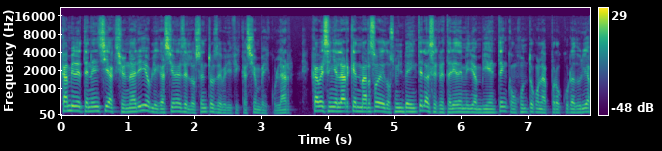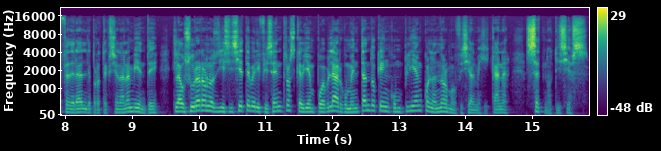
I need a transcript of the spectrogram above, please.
cambio de tenencia y obligaciones de los centros de verificación vehicular. Cabe señalar que en marzo de 2020 la Secretaría de Medio Ambiente, en conjunto con la Procuraduría Federal de Protección al Ambiente, clausuraron los 17 verificentros que había en Puebla argumentando que incumplían con la norma oficial mexicana. Set Noticias.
